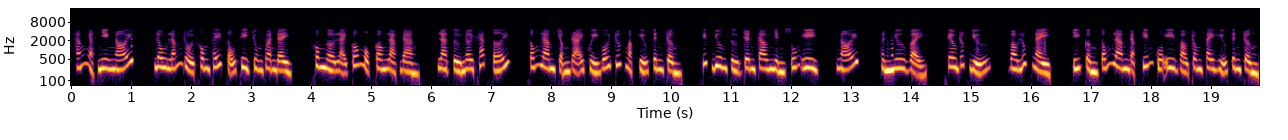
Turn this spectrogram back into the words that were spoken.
hắn ngạc nhiên nói, lâu lắm rồi không thấy tổ thi chung quanh đây, không ngờ lại có một con lạc đàn, là từ nơi khác tới, Tống Lam chậm rãi quỳ gối trước mặt Hiểu tinh trần, Tiết Dương từ trên cao nhìn xuống y, nói, hình như vậy, kêu rất dữ, vào lúc này, chỉ cần Tống Lam đặt kiếm của y vào trong tay Hiểu Tinh Trần,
